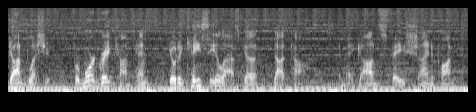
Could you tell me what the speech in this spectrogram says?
God bless you. For more great content, go to kcalaska.com. May God's face shine upon you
